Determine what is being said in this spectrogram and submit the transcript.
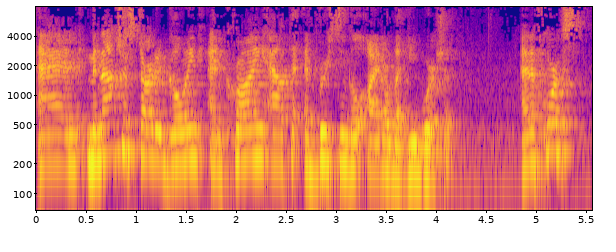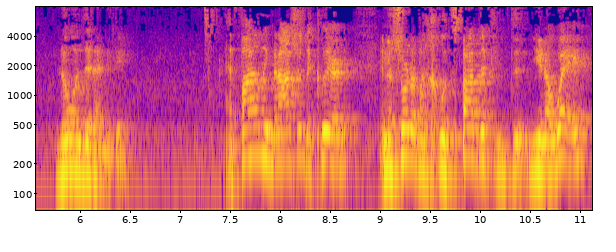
And Menashe started going and crying out to every single idol that he worshipped. And of course, no one did anything. And finally, Menashe declared, in a sort of a chutzpah, you know, way,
